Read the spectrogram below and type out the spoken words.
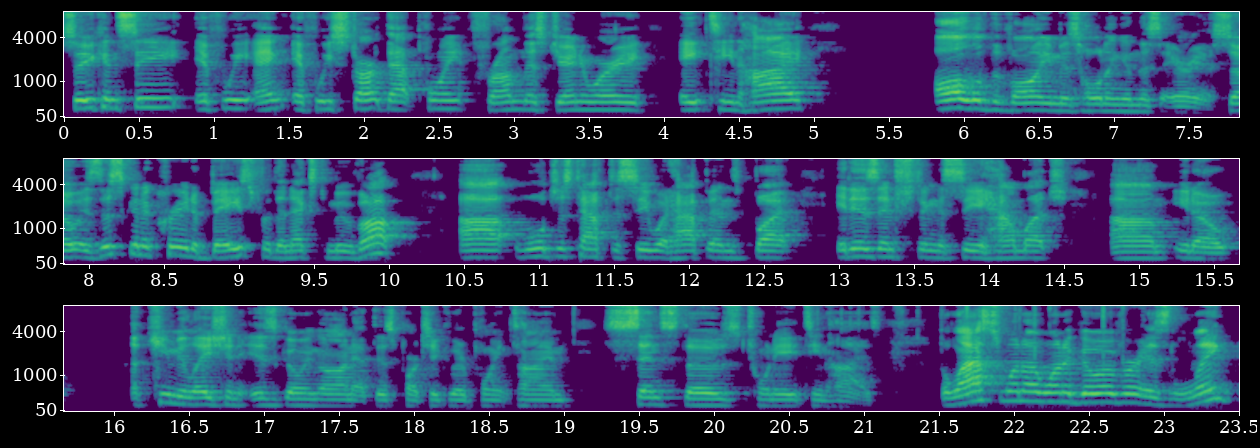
So you can see if we if we start that point from this January 18 high, all of the volume is holding in this area. So is this going to create a base for the next move up? Uh, we'll just have to see what happens. But it is interesting to see how much um, you know accumulation is going on at this particular point in time since those 2018 highs. The last one I want to go over is Link.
